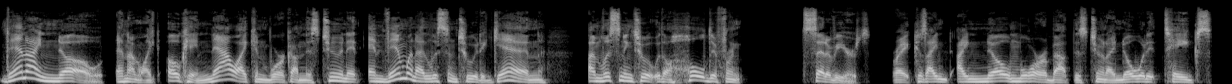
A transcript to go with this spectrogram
Then I know, and I'm like, okay, now I can work on this tune. And, and then when I listen to it again, I'm listening to it with a whole different set of ears right? Because I I know more about this tune. I know what it takes.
